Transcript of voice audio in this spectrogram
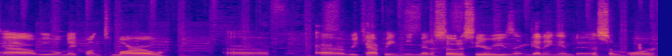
Uh, we will make one tomorrow, uh, uh, recapping the Minnesota series and getting into some more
